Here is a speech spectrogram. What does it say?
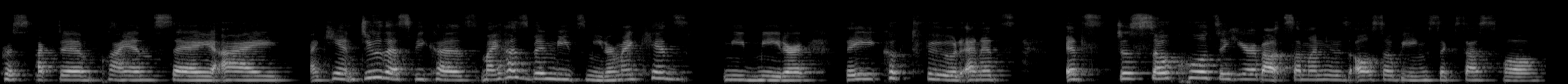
prospective clients say, I I can't do this because my husband needs meat or my kids need meat or they cooked food. And it's it's just so cool to hear about someone who's also being successful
